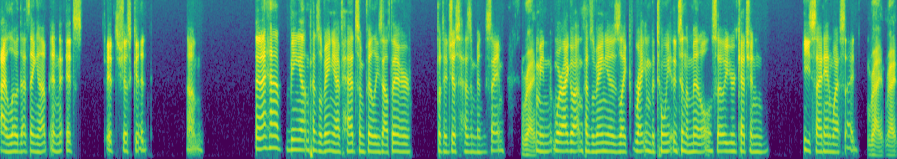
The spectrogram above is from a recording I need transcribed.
I load that thing up and it's it's just good. Um and I have being out in Pennsylvania, I've had some Phillies out there, but it just hasn't been the same. Right. I mean, where I go out in Pennsylvania is like right in between it's in the middle. So you're catching east side and west side Right. Right.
